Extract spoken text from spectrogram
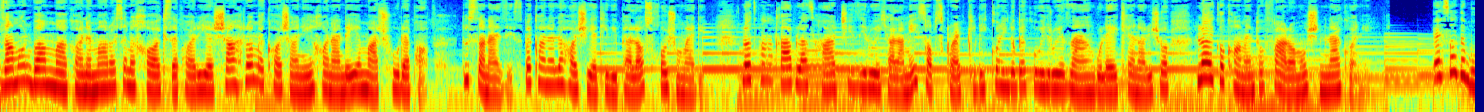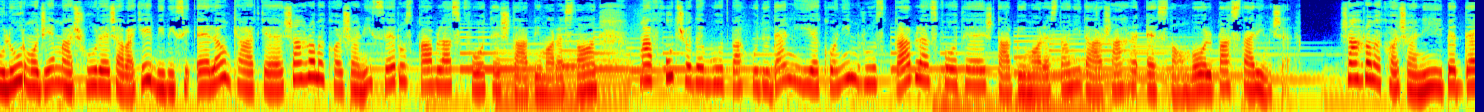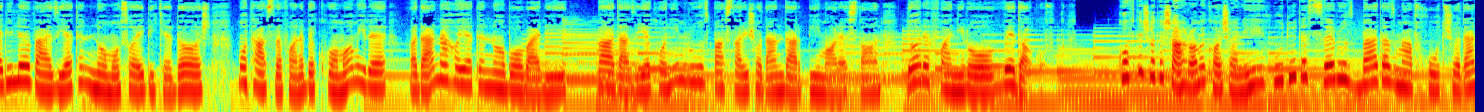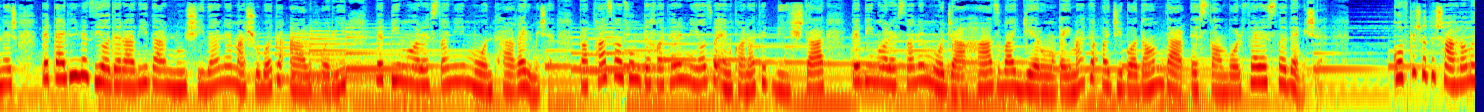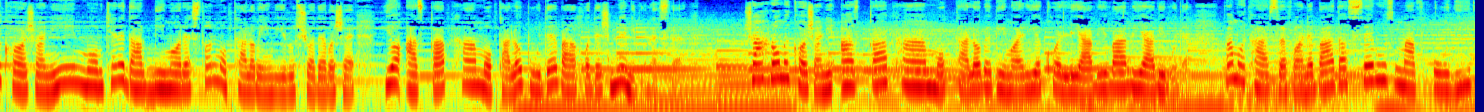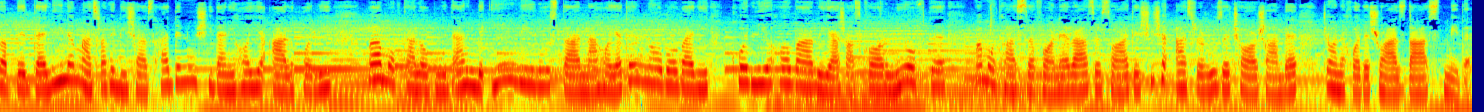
زمان و مکان مراسم خاک سپاری شهرام کاشانی خواننده مشهور پاپ. دوستان عزیز به کانال حاشیه TV Plus خوش اومدید. لطفا قبل از هر چیزی روی کلمه subscribe کلیک کنید و بکوبید روی زنگوله کناریش و like و فراموش نکنید. بهزاد بلور مجری مشهور شبکه بی بی سی اعلام کرد که شهرام کاشانی سه روز قبل از فوتش در بیمارستان مفقود شده بود و حدوداً یک و روز قبل از فوتش در بیمارستانی در شهر استانبول بستری میشه. شهرام کاشانی به دلیل وضعیت نامساعدی که داشت متاسفانه به کما میره و در نهایت ناباوری بعد از یک و نیم روز بستری شدن در بیمارستان دار فانی رو ودا گفت. گفته شده شهرام کاشانی حدود سه روز بعد از مفقود شدنش به دلیل زیاده روی در نوشیدن مشروبات الکلی به بیمارستانی منتقل میشه و پس از اون به خاطر نیاز به امکانات بیشتر به بیمارستان مجهز و گرون قیمت آجیبادام در استانبول فرستاده میشه. گفته شده شهرام کاشانی ممکنه در بیمارستان مبتلا به این ویروس شده باشه یا از قبل هم مبتلا بوده و خودش نمی‌دونسته. شهرام کاشانی از قبل هم مبتلا به بیماری کلیوی و ریوی بوده و متاسفانه بعد از سه روز مفقودی و به دلیل مصرف بیش از حد نوشیدنی های الکلی و مبتلا بودن به این ویروس در نهایت ناباوری کلیه ها و ریش از کار میفته و متاسفانه رأس ساعت 6 عصر روز چهارشنبه جان خودش رو از دست میده.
